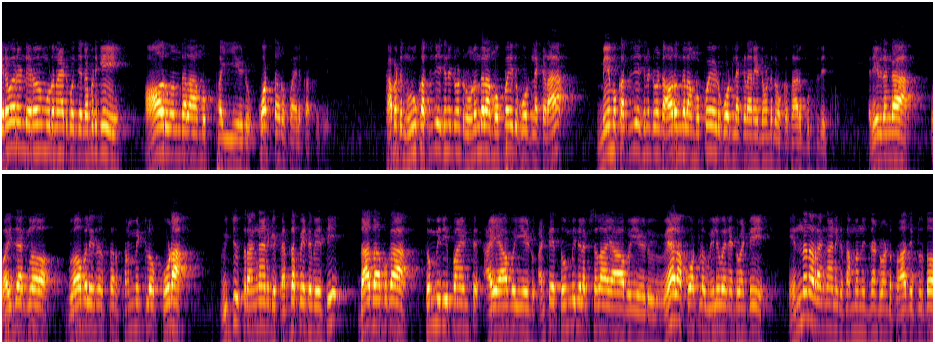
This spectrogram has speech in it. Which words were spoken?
ఇరవై రెండు ఇరవై మూడు నాటికి వచ్చేటప్పటికి ఆరు వందల ముప్పై ఏడు కోట్ల రూపాయలు ఖర్చు చేసి కాబట్టి నువ్వు ఖర్చు చేసినటువంటి రెండు వందల ముప్పై ఐదు కోట్లు ఎక్కడ? మేము ఖర్చు చేసినటువంటి ఆరు వందల ముప్పై ఏడు కోట్లు ఎక్కడ అనేటువంటిది ఒకసారి గుర్తు తెచ్చుకో. అదేవిధంగా వైజాగ్లో గ్లోబల్ ఇన్వెస్టర్ సమ్మిట్లో కూడా విద్యుత్ రంగానికి పెద్దపీట వేసి దాదాపుగా తొమ్మిది పాయింట్ యాభై ఏడు అంటే తొమ్మిది లక్షల యాభై ఏడు వేల కోట్ల విలువైనటువంటి ఇంధన రంగానికి సంబంధించినటువంటి ప్రాజెక్టులతో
